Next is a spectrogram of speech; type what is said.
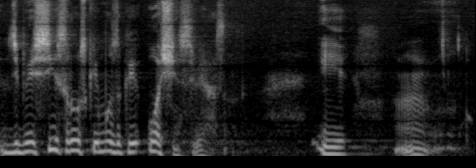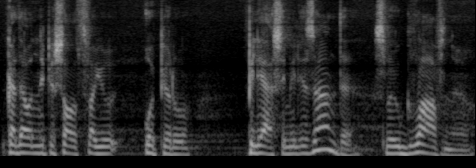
Дебюсси с русской музыкой очень связан. И когда он написал свою оперу Пелиаса Мелизанда, свою главную,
